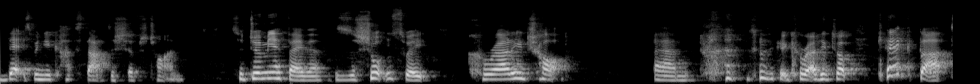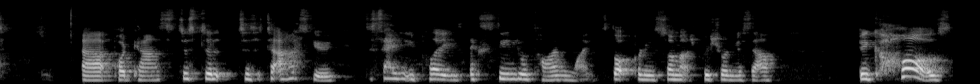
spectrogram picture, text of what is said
that's when you start to shift time. So do me a favor. This is a short and sweet karate chop, um, like karate chop kick butt uh, podcast. Just to, to to ask you to say that you please extend your timeline. Stop putting so much pressure on yourself because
